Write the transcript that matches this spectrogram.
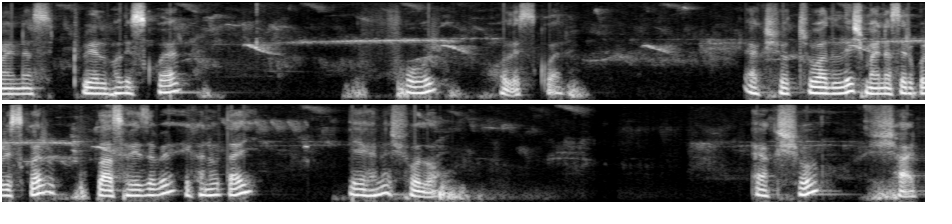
minus twelve whole square four whole square একশো চুয়াল্লিশ মাইনাসের উপর স্কোয়ার প্লাস হয়ে যাবে এখানেও তাই, এখানে ষোলো। একশো ষাট।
